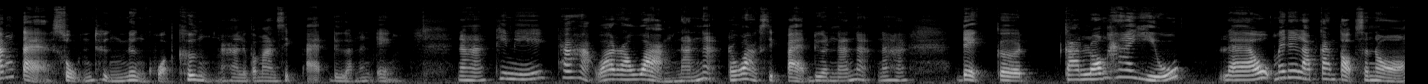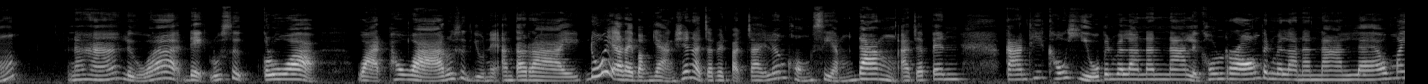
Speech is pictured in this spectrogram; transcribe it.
ตั้งแต่ศูนย์ถึงหนึ่งขวบครึ่งนะคะหรือประมาณ 18 เดือนนั่นเองนะคะทีนี้ถ้าหากว่าระหว่างนั้นอะระหว่าง 18 เดือนนั้นอะนะคะเด็กเกิดการร้องไห้หิว แล้วไม่ได้รับการตอบสนองนะคะหรือว่าเด็กรู้สึกกลัว หวาดผวารู้สึกอยู่ในอันตรายด้วยอะไรบางอย่าง เช่นอาจจะเป็นปัจจัยเรื่องของเสียงดัง อาจจะเป็นการที่เขาหิวเป็นเวลานานๆ หรือเขาร้องเป็นเวลานานๆ แล้วไม่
